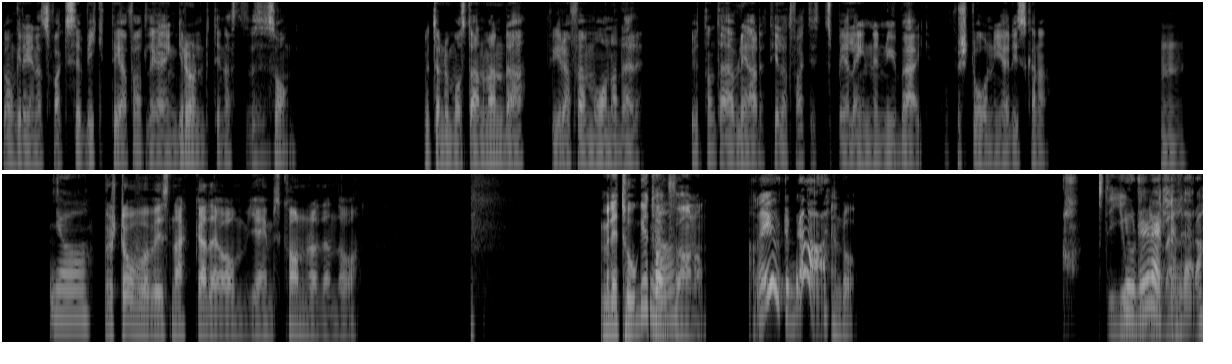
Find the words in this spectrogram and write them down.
de grejerna som faktiskt är viktiga för att lägga en grund till nästa säsong. Utan du måste använda fyra, fem månader utan tävlingar till att faktiskt spela in en ny bag och förstå nya diskarna. mm. Ja, förstå vad vi snackade om James Conrad ändå. Men det tog ett tag Ja. för honom han har gjort det bra. ändå. Fast Det Gjorde det verkligen det då?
